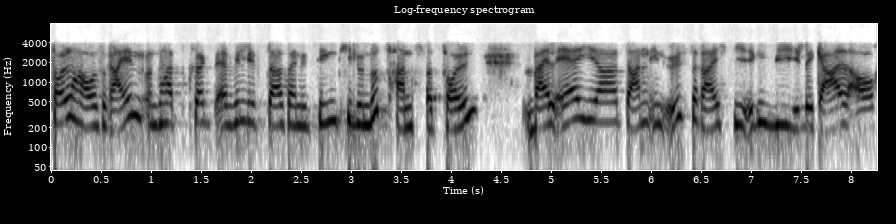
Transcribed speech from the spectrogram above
Zollhaus rein und hat gesagt, er will jetzt da seine 10 Kilo Nutzhanf verzollen, weil er ja dann in Österreich die irgendwie legal auch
